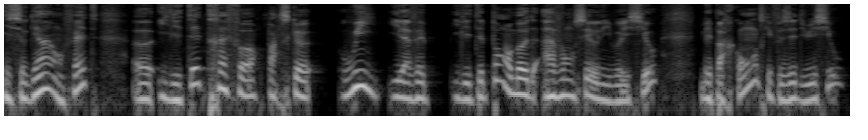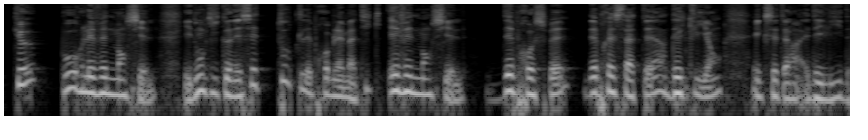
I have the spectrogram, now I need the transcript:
et ce gars, en fait, euh, il était très fort parce que oui, il avait, il n'était pas en mode avancé au niveau SEO, mais par contre, il faisait du SEO que pour l'événementiel. Et donc, il connaissait toutes les problématiques événementielles des prospects, des prestataires, des clients, etc. et des leads.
